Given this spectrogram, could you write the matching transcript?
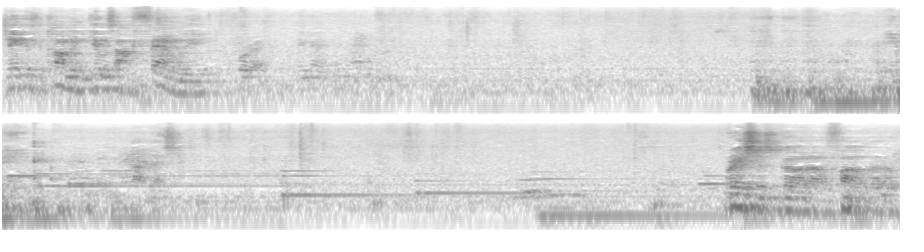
Jenkins to come and give us our family prayer. Amen. Amen. God bless you. Gracious God, our Father,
